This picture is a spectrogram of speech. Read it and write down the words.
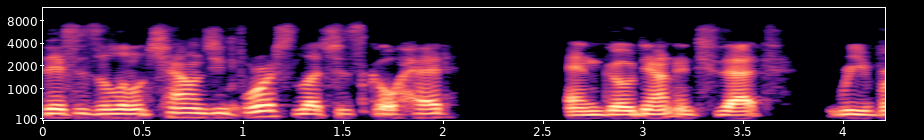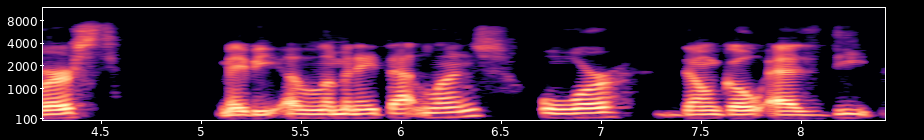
this is a little challenging for us, let's just go ahead and go down into that reversed, maybe eliminate that lunge or don't go as deep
